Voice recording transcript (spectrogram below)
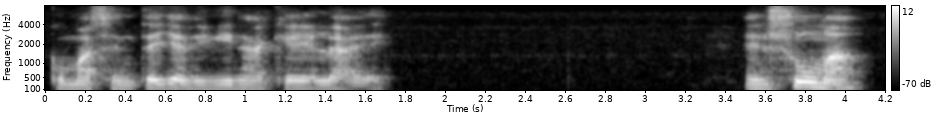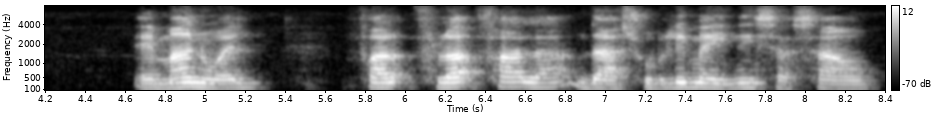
como a centella divina que ela é. En suma, Emmanuel fala da sublime iniciación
